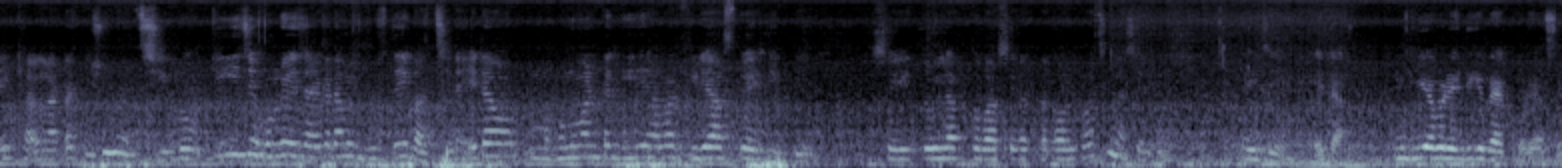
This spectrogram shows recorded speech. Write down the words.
এই খেলনাটা কি সুন্দর ছিল। কি যে হলো এই জায়গাটা আমি বুঝতেই পারছি না। এটা হনুমানটা গিয়ে আবার ফিরে আসতো এই দিক দিয়ে। সেই তৈলাক্ত বাসের একটা গল্প আছে না সেরকম? এই যে, এটা। গিয়ে আবার এইদিকে ব্যাক করে আসে।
